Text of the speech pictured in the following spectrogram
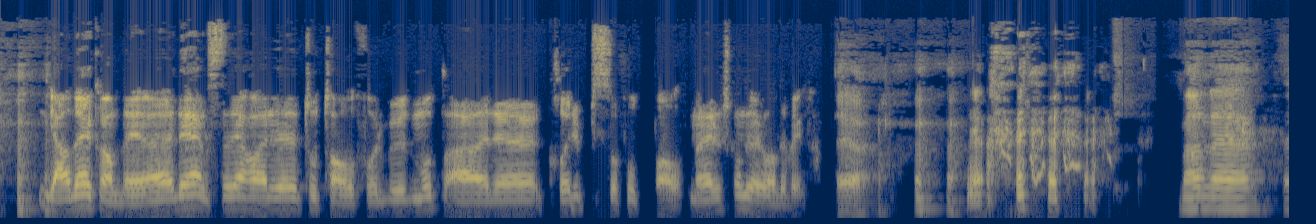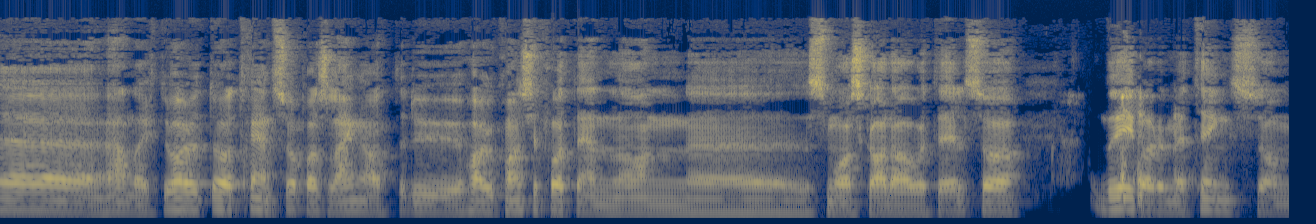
ja, det kan de. Det eneste jeg har totalforbud mot, er korps og fotball. Men ellers kan de gjøre hva de vil. Ja. Men eh, eh, Henrik, du har jo trent såpass lenge at du har jo kanskje fått en eller annen eh, småskade av og til. Så driver du med ting som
